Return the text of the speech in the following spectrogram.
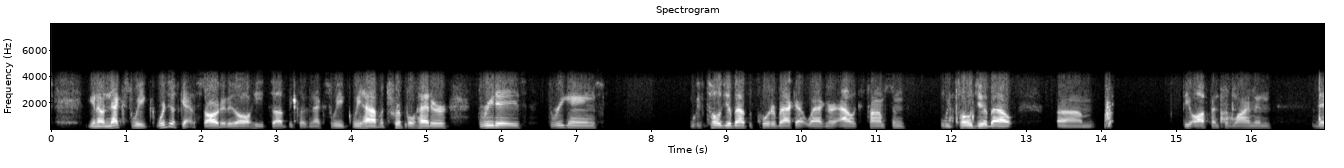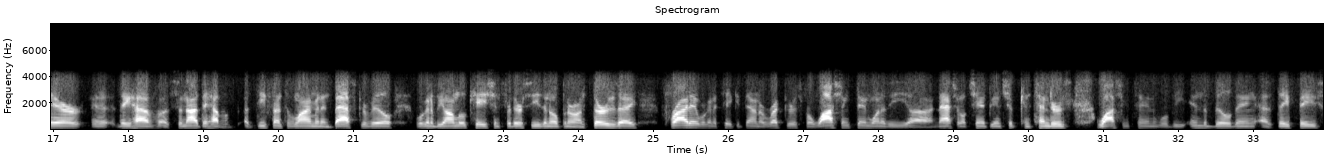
you know, next week we're just getting started. It all heats up because next week we have a triple header, three days, three games. We've told you about the quarterback at Wagner, Alex Thompson. We told you about um, the offensive lineman there. Uh, they have uh, Sonat. They have a, a defensive lineman in Baskerville. We're going to be on location for their season opener on Thursday. Friday, we're going to take it down to Rutgers for Washington, one of the uh, national championship contenders. Washington will be in the building as they face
